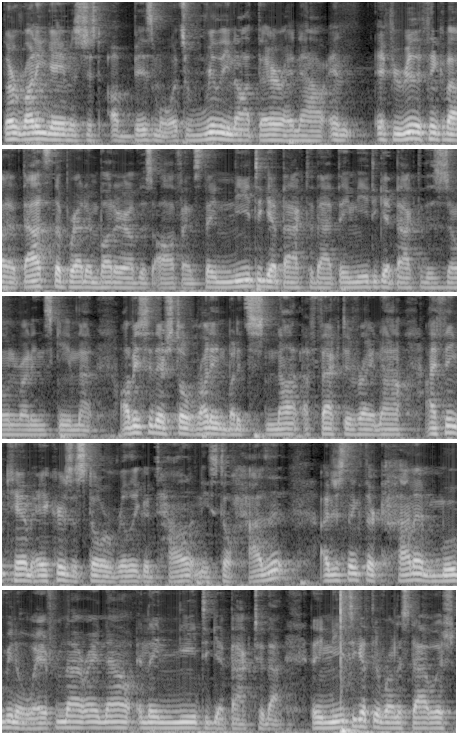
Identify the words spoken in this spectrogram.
their running game is just abysmal. It's really not there right now. And if you really think about it, that's the bread and butter of this offense. They need to get back to that. They need to get back to this zone running scheme that obviously they're still running, but it's not effective right now. I think Cam Akers is still a really good talent and he still has it. I just think they're kind of moving away from that right now and they need to get back to that. They need to get the run established.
